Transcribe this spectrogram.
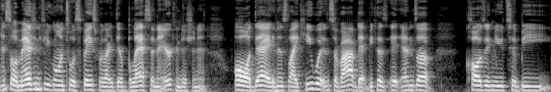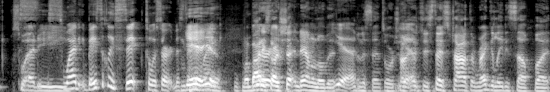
and so imagine if you go into a space where like they're blasting the air conditioning all day, and it's like he wouldn't survive that because it ends up causing you to be Sweaty. sweaty, basically sick to a certain extent. Yeah, like, yeah. My body starts shutting down a little bit. Yeah. In a sense, or trying, Yeah. it just starts trying to regulate itself, but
